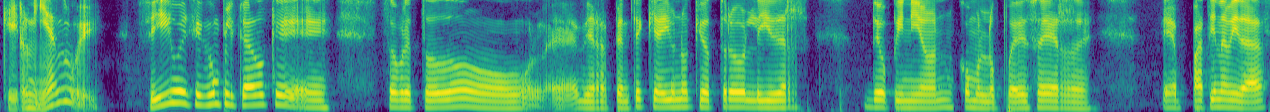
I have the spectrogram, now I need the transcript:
qué ironías, güey. Sí, güey, qué complicado que sobre todo eh, de repente que hay uno que otro líder de opinión, como lo puede ser eh, Pati Navidad.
